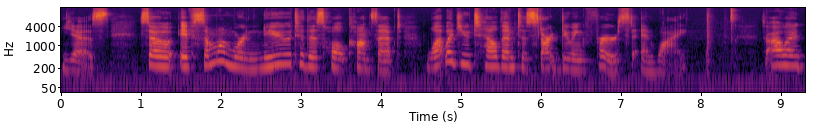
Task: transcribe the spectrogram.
Yes. So, if someone were new to this whole concept, what would you tell them to start doing first and why? So I would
